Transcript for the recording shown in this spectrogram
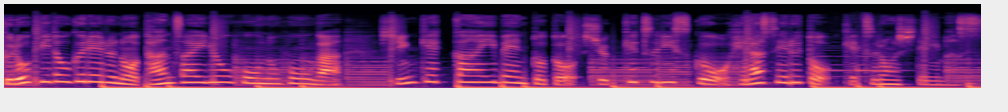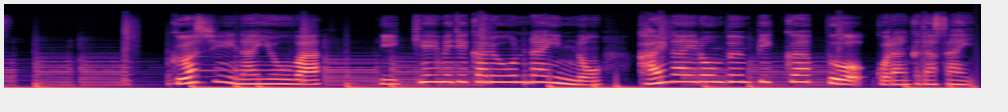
クロピドグレルの単剤療法の方が心血管イベントと出血リスクを減らせると結論しています。詳しい内容は日経メディカルオンラインの海外論文ピックアップをご覧ください。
